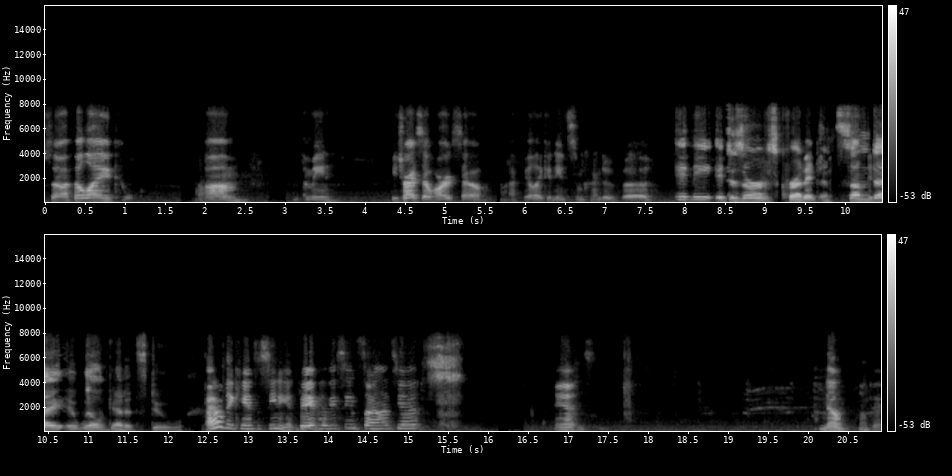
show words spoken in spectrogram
So I felt like, um, I mean, he tried so hard, so I feel like it needs some kind of uh. It need it deserves credit, and someday it will get its due. I don't think Hans has seen it. Babe, have you seen Silence yet? Hans. No? Okay.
